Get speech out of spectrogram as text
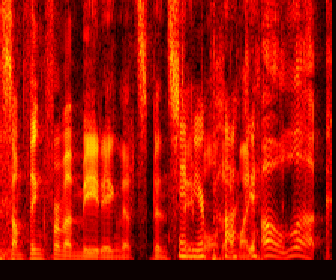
something from a meeting that's been In your stapled. I'm like, oh look,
